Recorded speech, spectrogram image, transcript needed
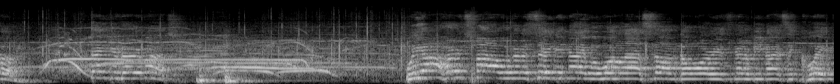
Thank you very much. We are Smile. We're going to say goodnight with one last song. Don't worry, it's going to be nice and quick.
